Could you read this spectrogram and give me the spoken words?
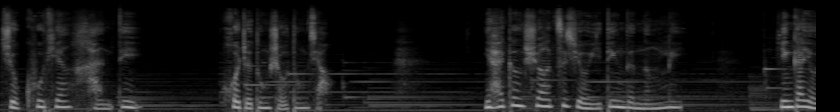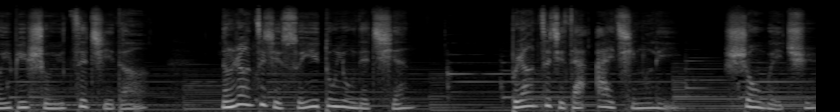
就哭天喊地，或者动手动脚。你还更需要自己有一定的能力，应该有一笔属于自己的，能让自己随意动用的钱，不让自己在爱情里受委屈、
